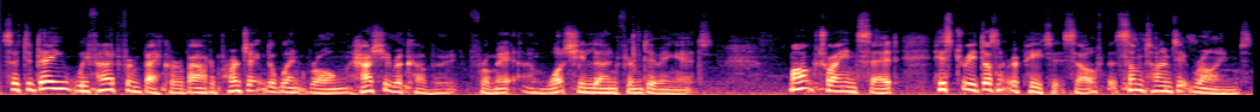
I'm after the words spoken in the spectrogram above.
So today we've heard from Becca about a project that went wrong, how she recovered from it, and what she learned from doing it. Mark Twain said, History doesn't repeat itself, but sometimes it rhymes.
